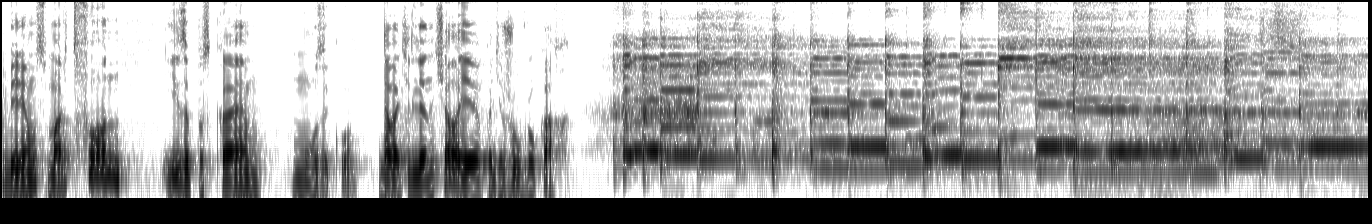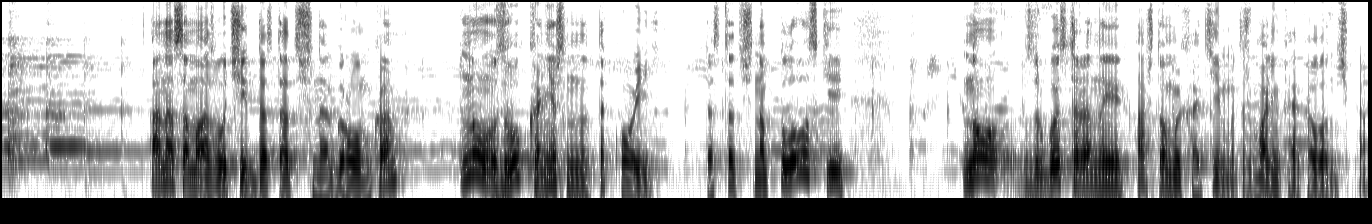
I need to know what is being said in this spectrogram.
берем смартфон и запускаем музыку. Давайте для начала я ее подержу в руках. Она сама звучит достаточно громко. Ну, звук, конечно, такой достаточно плоский. Но, с другой стороны, а что мы хотим? Это же маленькая колоночка.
